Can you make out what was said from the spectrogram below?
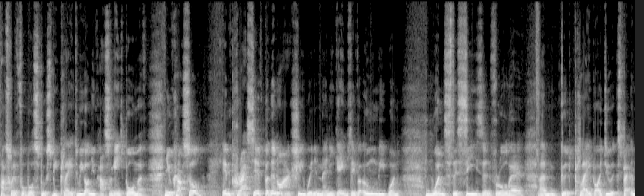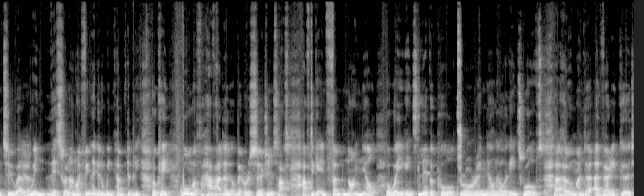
That's when football's supposed to be played. We got Newcastle against Bournemouth. Newcastle impressive, but they're not actually winning many games. They've only won once this season for all their um, good play, but I do expect them to uh, Yeah. win this one, and I think they're going to win comfortably. Okay, Bournemouth have had a little bit of resurgence after getting thumped 9 0 away against Liverpool, drawing 0 0 against Wolves at home, and a, a very good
